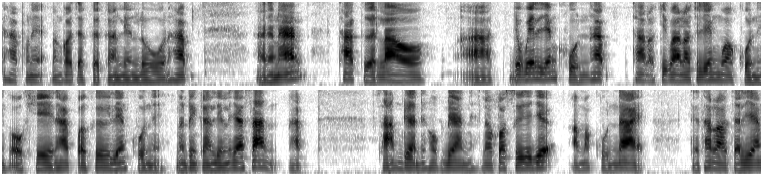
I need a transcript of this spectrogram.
นะครับพวกนี้มันก็จะเกิดการเรียนรู้นะครับดังนั้นถ้าเกิดเรายกเว้นเลี้ยงขุนครับ ถ้าเราคิดว่าเราจะเลี้ยงวัวขุนก็โอเคนะครับ ก็คือเลี้ยงขุนเนี่ยมันเป็นการเลี้ยงระยะสั้นนะครับสามเดือนถึงหกเดือนเนี่ยเราก็ซื้อเยอะๆเอามาขุนได้ แต่ถ้าเราจะเลี้ยง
